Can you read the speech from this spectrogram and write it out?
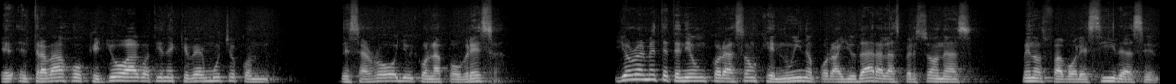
el, trabajo que yo hago tiene que ver mucho con desarrollo y con la pobreza. Yo realmente tenía un corazón genuino por ayudar a las personas menos favorecidas en,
